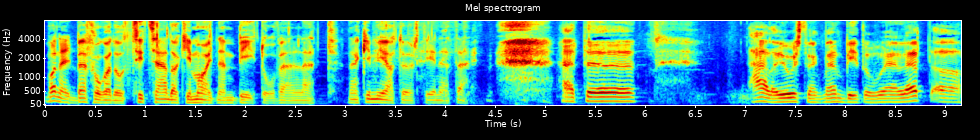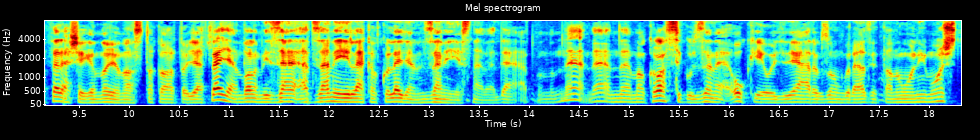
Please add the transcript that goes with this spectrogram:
Van egy befogadott cicád, aki majdnem Beethoven lett. Neki mi a története? hát hála jó Istennek nem Beethoven lett, a feleségem nagyon azt akarta, hogy hát legyen valami zen, hát zenélek, akkor legyen zenész neve, de hát mondom, nem, nem, nem, a klasszikus zene, oké, okay, hogy járok zongorázni, tanulni most,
